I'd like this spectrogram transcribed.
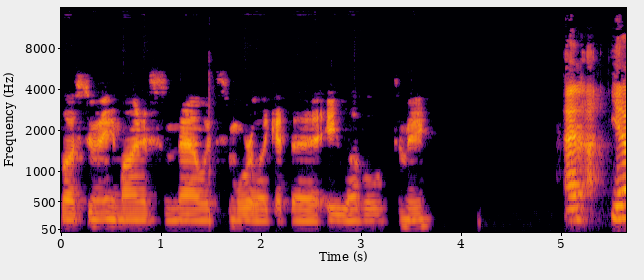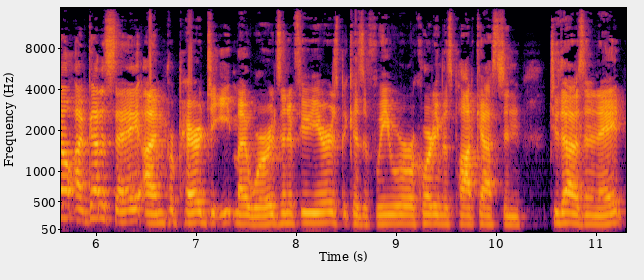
plus to an A minus, and now it's more like at the A level to me. And you know, I've got to say, I'm prepared to eat my words in a few years because if we were recording this podcast in 2008,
